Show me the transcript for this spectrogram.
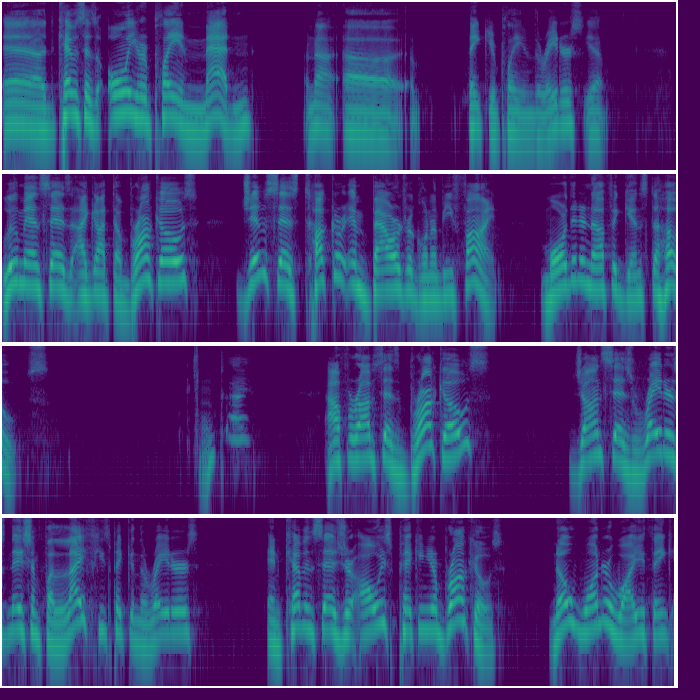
And Kevin says only her playing Madden. I'm not. Uh, think you're playing the Raiders. Yeah. Lou Man says I got the Broncos. Jim says Tucker and Bowers are going to be fine. More than enough against the Hoes. Okay. Alpha Rob says Broncos. John says Raiders Nation for life. He's picking the Raiders. And Kevin says you're always picking your Broncos. No wonder why you think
